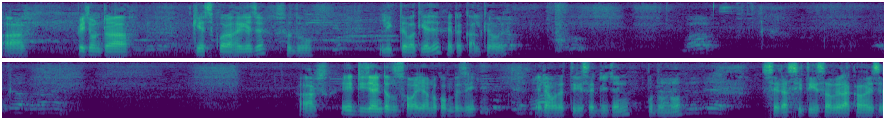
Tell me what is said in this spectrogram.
আর পেছনটা কেস করা হয়ে গেছে, শুধু লিখতে বাকি আছে, এটা কালকে হবে। আর এই ডিজাইনটা তো সবাই জানো কম বেশি। এটা আমাদের তিরিশের ডিজাইন, পুরনো। সেটা স্মৃতি হিসাবে রাখা হয়েছে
